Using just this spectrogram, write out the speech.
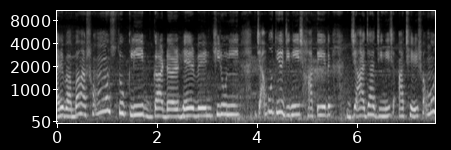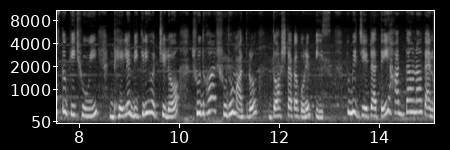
আরে বাবা, সমস্ত ক্লিপ, গার্ডার হেয়ারব্যান্ড চিরুনি যাবতীয় জিনিস, হাতের যা যা জিনিস আছে, সমস্ত কিছুই ঢেলে বিক্রি হচ্ছিল শুধু আর শুধুমাত্র দশ টাকা করে পিস তুমি যেটাতেই হাত দাও না কেন,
